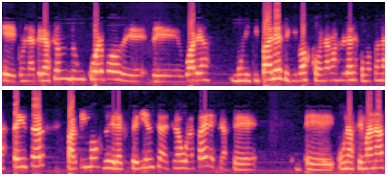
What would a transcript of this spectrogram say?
eh, con la creación de un cuerpo de, de, guardias municipales equipados con armas militares como son las Taser. Partimos de la experiencia de Ciudad de Buenos Aires que hace eh, unas semanas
